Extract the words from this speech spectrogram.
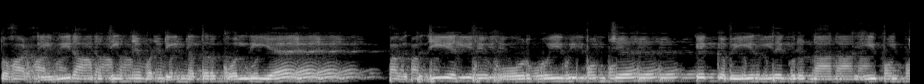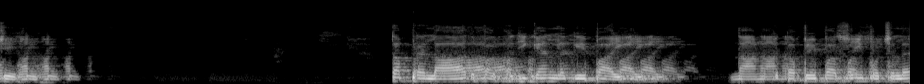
ਤੁਹਾਡੀ ਵੀ RAM ਜੀ ਨੇ ਵੱਡੀ ਨਦਰ ਖੋਲੀ ਹੈ। ਭਗਤ ਜੀ, ਇੱਥੇ ਹੋਰ ਕੋਈ ਵੀ ਪਹੁੰਚਿਆ ਕਿ ਕਬੀਰ ਤੇ ਗੁਰੂ ਨਾਨਕ ਹੀ ਪਹੁੰਚੇ ਹਨ? ਤਾਂ ਪ੍ਰਹਿਲਾਦ ਭਗਤ ਜੀ ਕਹਿਣ ਲੱਗੇ, ਭਾਈ, ਨਾਨਕ ਤਪੇ ਪਾਸੋਂ ਹੀ ਪੁੱਛ ਲੈ।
